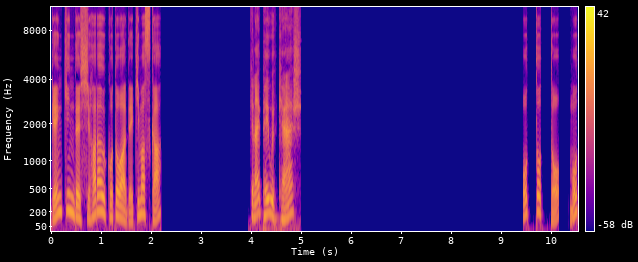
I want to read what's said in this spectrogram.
現金で支払うことはできますか Can I pay with cash? おっとっと、もっ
